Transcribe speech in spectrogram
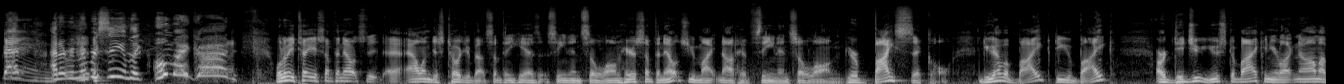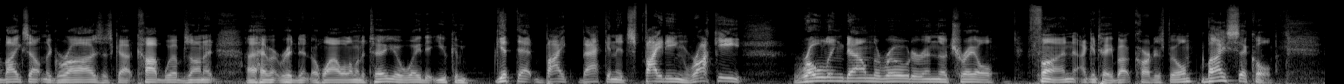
and, I remember seeing him like, oh my god! Well, let me tell you something else. That, uh, Alan just told you about something he hasn't seen in so long. Here's something else you might not have seen in so long your bicycle. Do you have a bike? Do you bike? Or did you used to bike and you're like, no, my bike's out in the garage. It's got cobwebs on it. I haven't ridden it in a while. Well, I'm going to tell you a way that you can get that bike back in its fighting, rocky, rolling down the road or in the trail fun. I can tell you about Cartersville Bicycle.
